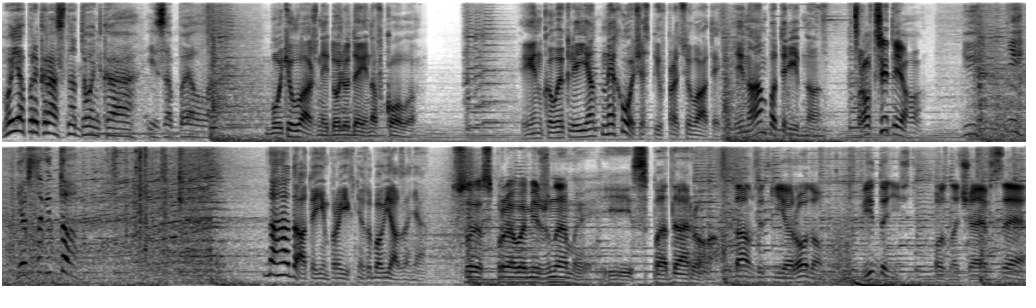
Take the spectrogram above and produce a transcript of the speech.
моя прекрасна донька Ізабелла. Будь уважний до людей навколо. Інколи клієнт не хоче співпрацювати, і нам потрібно. Провчити його. Ні, ні, я все віддам. Нагадати їм про їхні зобов'язання. Це справа між нами і Спадаро. Там, звідки я родом, відданість означає все.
